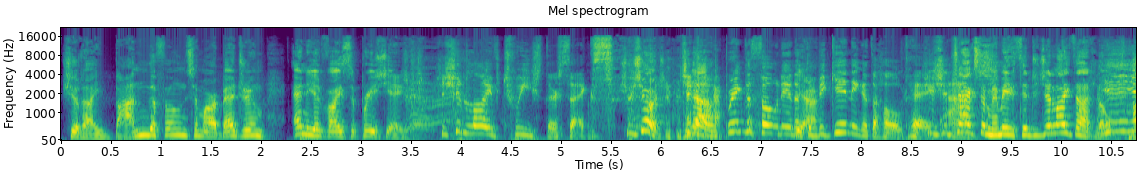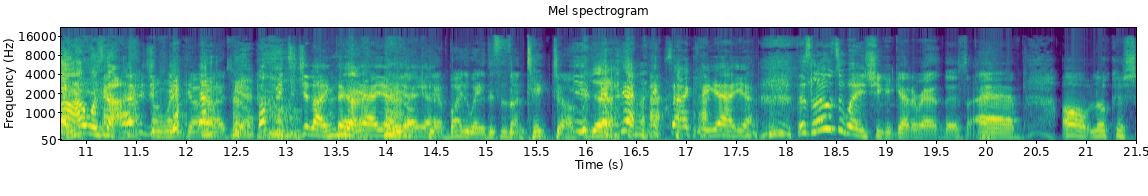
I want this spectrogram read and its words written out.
Should I ban the phones from our bedroom? Any advice appreciated? She should live tweet their sex. She should. Do you know, bring the phone in at Yeah. the beginning of the whole thing. She should and- text him immediately. Did you like that, love? Yeah, Oh, yeah. how was How that? did you- Oh my God, yeah. What bit did you like there? Yeah. Yeah, yeah, yeah, Look, yeah. by the way, this is on TikTok. yeah, yeah, exactly. Yeah, yeah. There's loads of ways she could get around this. Um, oh, look at.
